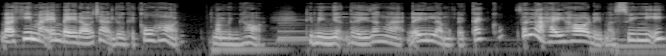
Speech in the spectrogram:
và khi mà em bé đó trả lời cái câu hỏi mà mình hỏi, thì mình nhận thấy rằng là đây là một cái cách rất là hay ho để mà suy nghĩ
